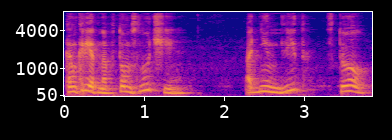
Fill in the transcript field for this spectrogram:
конкретно в том случае, один лид стоил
